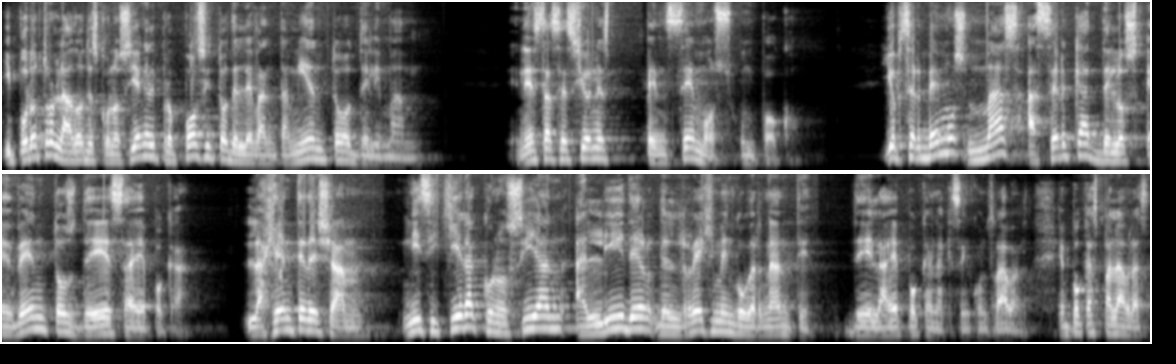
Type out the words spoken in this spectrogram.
y por otro lado desconocían el propósito del levantamiento del imam. En estas sesiones pensemos un poco y observemos más acerca de los eventos de esa época. La gente de Sham ni siquiera conocían al líder del régimen gobernante de la época en la que se encontraban. En pocas palabras,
